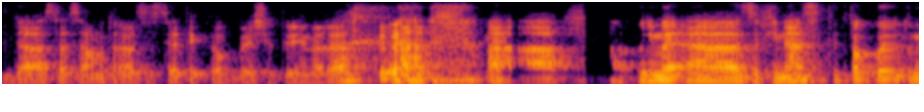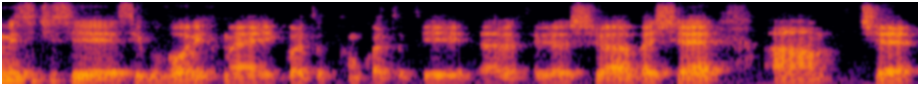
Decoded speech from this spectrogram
да, сега само трябва да се сетя какъв беше примера. а, а, пример, а, за финансите, това, което мисля, че си, си говорихме и което, към което ти реферираш, беше, а, че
